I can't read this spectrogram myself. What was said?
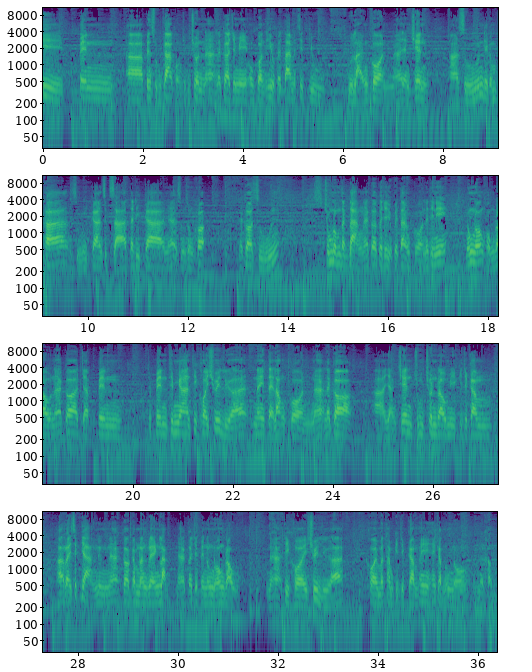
เป็นอ่าเป็นศูนย์กลางของชุมชนนะฮะแล้วก็จะมีองค์กรที่อยู่ภายใต้มัสยิดอยู่อยู่หลายองค์กรนะฮะอย่างเช่นอ่าศูนย์เด็กกำพร้า ศูนย์การศึกษาตดิกานะฮะศูนย์สงเคราะห์แล้วก็ศูนย์ชมรมต่างๆนะกก็จะอยู่ภายใต้องค์กรและทีนี้น้องๆของเรานะก็จะเป็น จะเป็นทีมงานที่คอยช่วยเหลือในแต่ละองค์กรนะฮะแล้วก็อ่าอย่างเช่นชุมชนเรามีกิจกรรมอะไรสักอย่างหนึ่งนะฮะก็กำลังแรงหลักนะฮะก็จะเป็นน้องๆเรานะฮะที่คอยช่วยเหลือ คอยมาทำกิจกรรมให้ให้กับน้องๆนะครับ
